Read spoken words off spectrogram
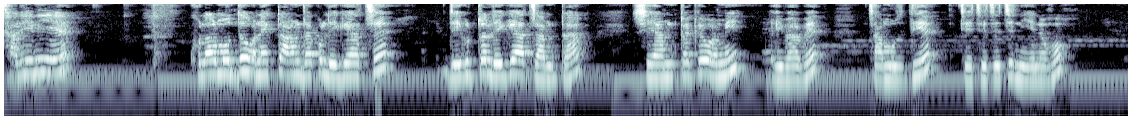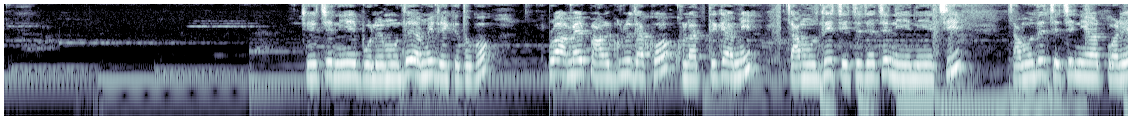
ছাড়িয়ে নিয়ে খোলার মধ্যে অনেকটা আম দেখো লেগে আছে। যেগুলোটা লেগে আছে আমটা, সে আমটাকেও আমি এইভাবে চামচ দিয়ে চেঁচে চেঁচে নিয়ে নেব। চেঁচে নিয়ে বোলের মধ্যে আমি রেখে দেবো। পুরো আমের পাড়গুলো দেখো খোলার থেকে আমি চামচ দিয়ে চেঁচে চেঁচে নিয়ে নিয়েছি। চামচ দিয়ে চেঁচে নেওয়ার পরে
